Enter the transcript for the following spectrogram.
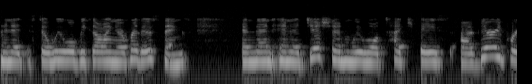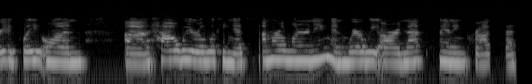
And it, so we will be going over those things. And then in addition, we will touch base uh, very briefly on uh, how we are looking at summer learning and where we are in that planning process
